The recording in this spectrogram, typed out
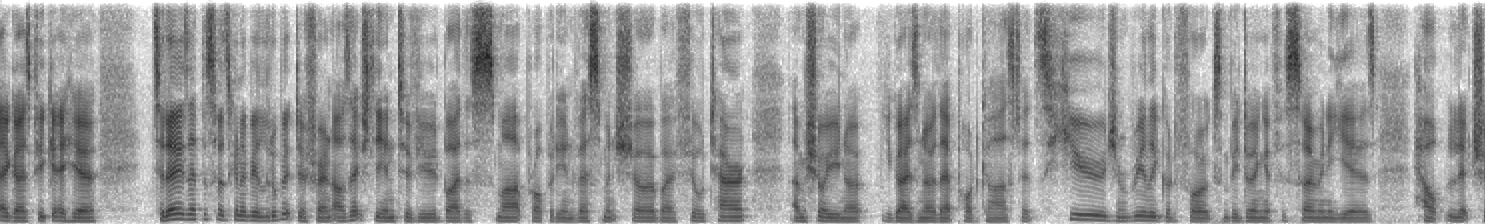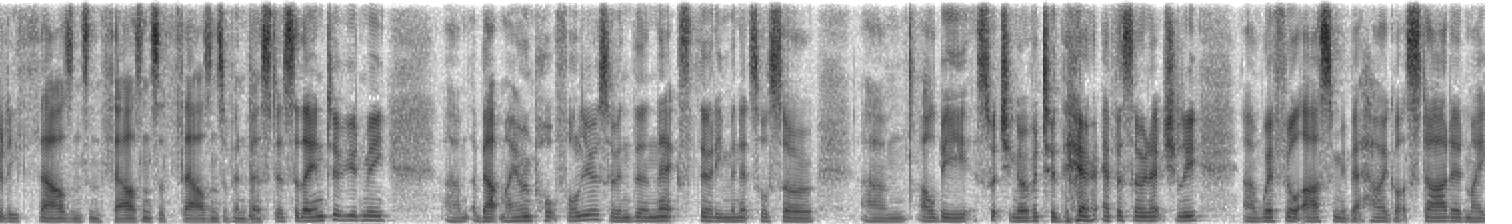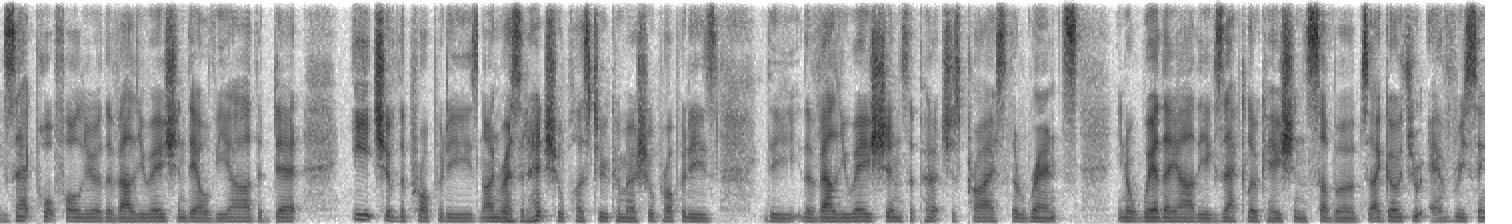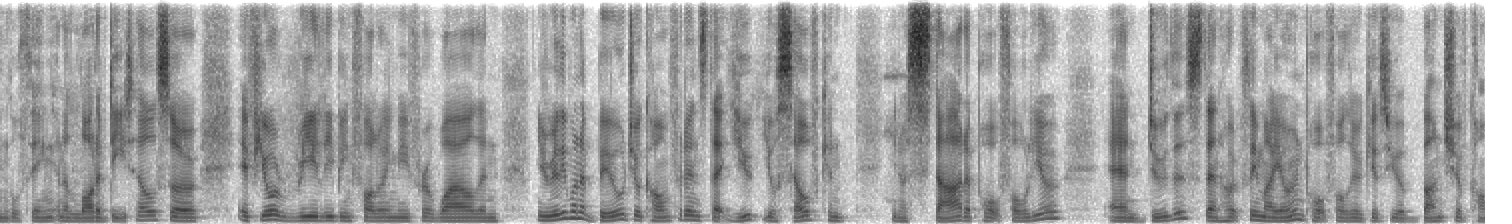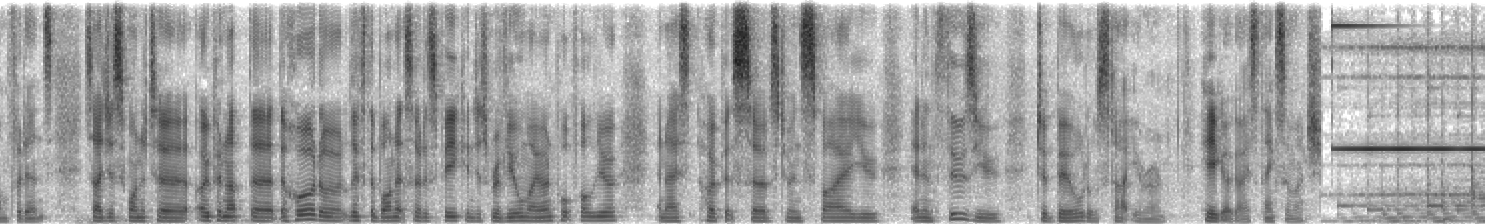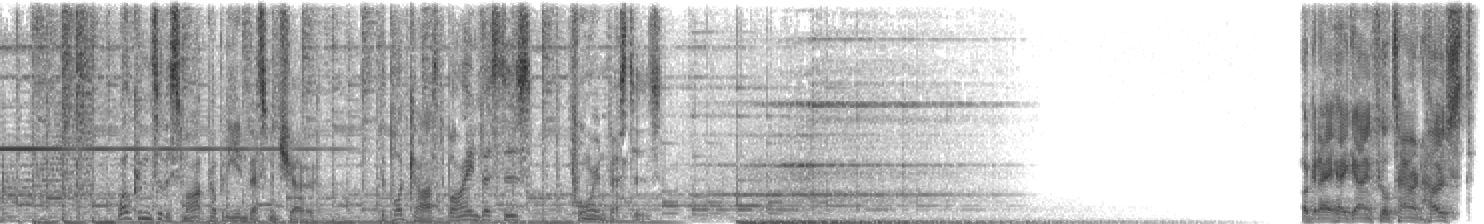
Hey guys, PK here. Today's episode is going to be a little bit different. I was actually interviewed by the Smart Property Investment Show by Phil Tarrant. I'm sure you know you guys know that podcast. It's huge and really good folks and been doing it for so many years. Help literally thousands and thousands of thousands of investors. So they interviewed me um, about my own portfolio. So in the next 30 minutes or so, um, I'll be switching over to their episode actually, uh, where Phil asked me about how I got started, my exact portfolio, the valuation, the LVR, the debt, each of the properties, nine residential plus two commercial properties, the the valuations, the purchase price, the rents, you know, where they are, the exact location, suburbs. I go through every single thing in a lot of detail. So if you're really been following me for a while and you really want to build your confidence that you yourself can, you know, start a portfolio, and do this, then hopefully my own portfolio gives you a bunch of confidence. So I just wanted to open up the, the hood or lift the bonnet, so to speak, and just reveal my own portfolio. And I hope it serves to inspire you and enthuse you to build or start your own. Here you go, guys. Thanks so much. Welcome to the Smart Property Investment Show, the podcast by investors for investors. Oh, g'day. How you going? Phil Tarrant, host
